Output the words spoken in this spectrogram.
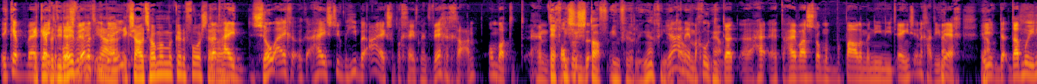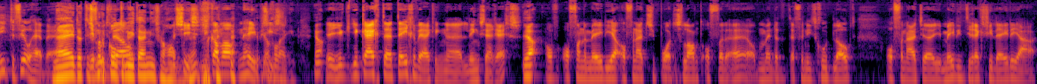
Ik heb bij ik heb Peter het idee, Bos wel het ja, idee ik zou het zomaar me kunnen voorstellen. dat hij zo eigen... Hij is natuurlijk hier bij Ajax op een gegeven moment weggegaan. Omdat het hem... Technische een stafinvulling, hè, ging Ja, nee, over. maar goed. Ja. Dat, eh, hij, het, hij was het op een bepaalde manier niet eens en dan gaat hij weg. Je- dat- moet je niet te veel hebben. hè. Nee, dat is Je voor de wel- continuïteit niet zo handig. Precies. hè? Je kan wel... Nee, Heb je precies. Ja. Je, je krijgt eh, tegenwerking eh, links en rechts. Ja. Of, of van de media, of vanuit het supportersland. Of eh, op het moment dat het even niet goed loopt. Of vanuit je mediedirectieleden. Ja,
